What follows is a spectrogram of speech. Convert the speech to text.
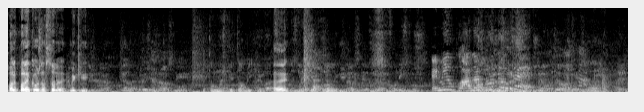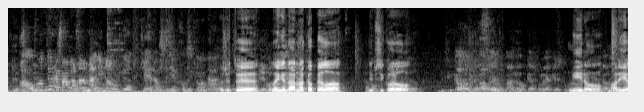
Ale Palenka už na stole, Miki. To už pýtal Miky. Hej. Emilko, a náš motor chce? A u motore baba má malinovky od včera, nepovykladané. Takže tu je legendárna kapela Dipsy Coral. Miro, ty.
